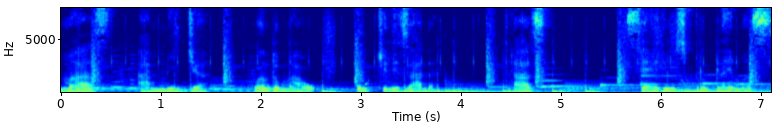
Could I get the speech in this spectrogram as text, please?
mas a mídia, quando mal utilizada, traz sérios problemas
